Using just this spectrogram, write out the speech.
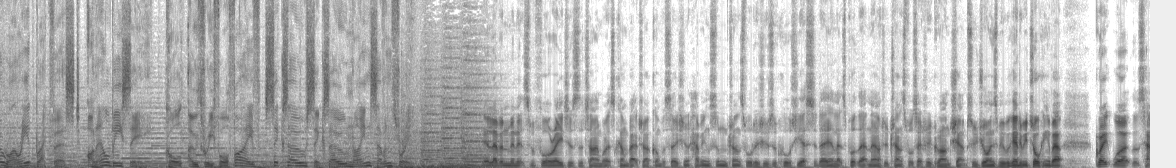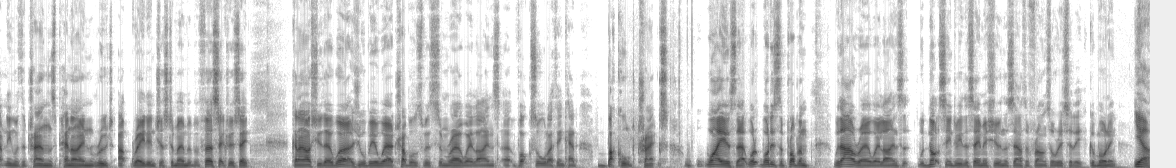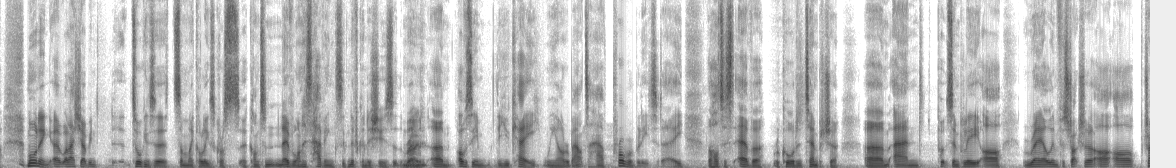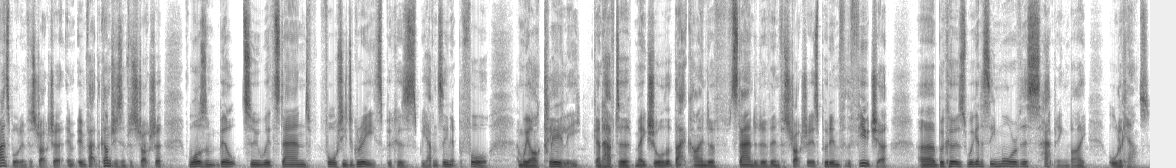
Ferrari at breakfast on LBC. Call 0345 6060 973. 11 minutes before 8 is the time. Well, let's come back to our conversation. Having some transport issues, of course, yesterday, and let's put that now to Transport Secretary Grant Shapps, who joins me. We're going to be talking about great work that's happening with the Trans Pennine route upgrade in just a moment. But first, Secretary of State, can I ask you, there were, as you'll be aware, troubles with some railway lines. Uh, Vauxhall, I think, had buckled tracks. Why is that? What, what is the problem with our railway lines that would not seem to be the same issue in the south of France or Italy? Good morning. Yeah, morning. Uh, well, actually, I've been uh, talking to some of my colleagues across the continent, and everyone is having significant issues at the moment. Right. Um, obviously, in the UK, we are about to have probably today the hottest ever recorded temperature. Um, and put simply, our rail infrastructure, our, our transport infrastructure, in, in, fact, the country's infrastructure, wasn't built to withstand 40 degrees because we haven't seen it before. And we are clearly going to have to make sure that that kind of standard of infrastructure is put in for the future uh, because we're going to see more of this happening by all accounts.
